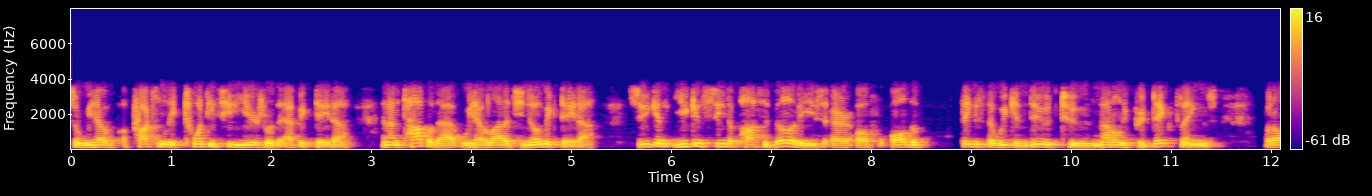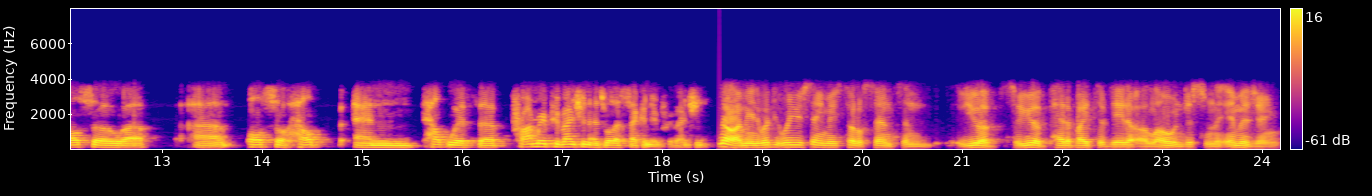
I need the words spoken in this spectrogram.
So we have approximately 22 years worth of EPIC data. And on top of that, we have a lot of genomic data. So you can, you can see the possibilities of all the things that we can do to not only predict things, but also uh, uh, also help and help with uh, primary prevention as well as secondary prevention. No, I mean what, what you're saying makes total sense, and you have so you have petabytes of data alone just from the imaging.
